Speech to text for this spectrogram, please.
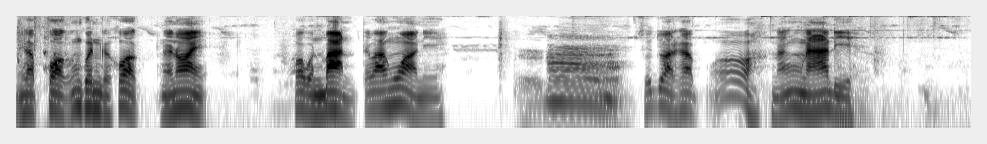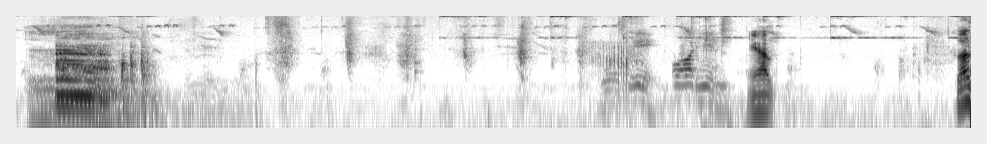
นี่ครับคอกของเพิ่นกับคอกน้อยๆคอกบ้าน แต่ว่างัวนี่ สุดยอดครับ โอ้หนังหนาดี โอเคพอดี นี่ครับตอน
